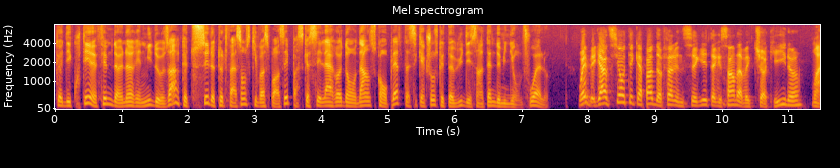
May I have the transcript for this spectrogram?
que d'écouter un film d'une heure et demie, deux heures, que tu sais de toute façon ce qui va se passer parce que c'est la redondance complète. C'est quelque chose que tu as vu des centaines de millions de fois. Là. Oui, mais regarde, si on était capable de faire une série intéressante avec Chucky, là. Ouais.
